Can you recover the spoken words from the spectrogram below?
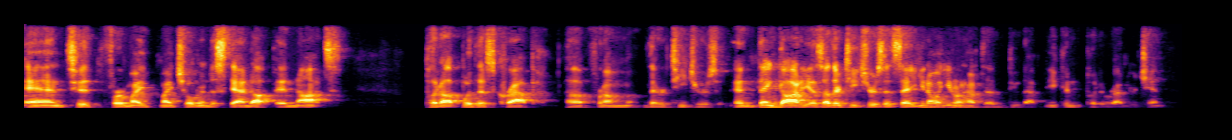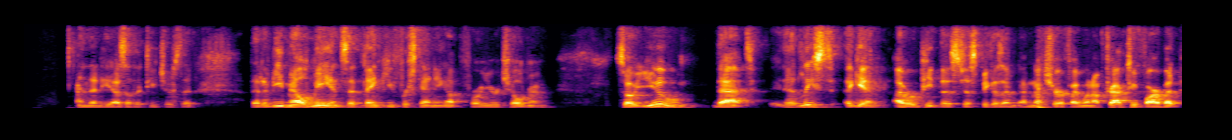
and to for my, my children to stand up and not put up with this crap uh, from their teachers. And thank God he has other teachers that say, you know what, you don't have to do that. You can put it around your chin. And then he has other teachers that that have emailed me and said, thank you for standing up for your children. So you that at least again, I repeat this just because I'm, I'm not sure if I went off track too far, but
